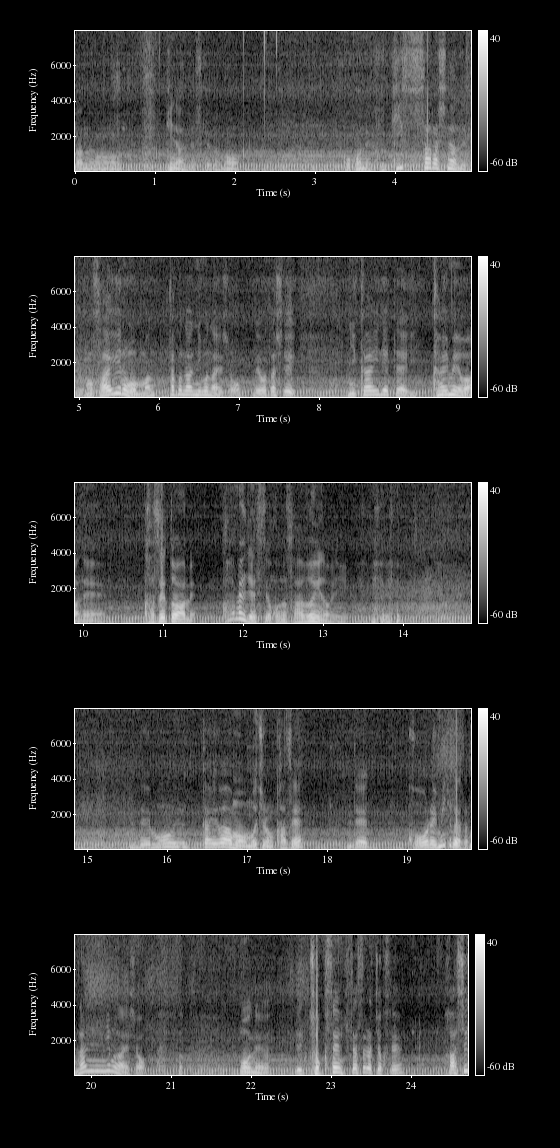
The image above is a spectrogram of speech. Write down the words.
あの、日なんですけども、ここね、吹きさらしなんですよ。もう遮るも全く何にもないでしょで、私、2回出て、1回目はね、風と雨。雨ですよ、この寒いのに。で、もう1回はもうもちろん風。で、これ見てください。何にもないでしょ もうね、直線、ひたすら直線。走っ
